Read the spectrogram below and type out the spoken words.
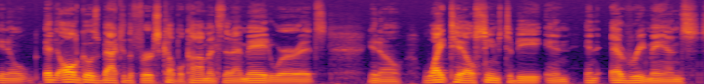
you know it all goes back to the first couple comments that I made where it's you know whitetail seems to be in in every man's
